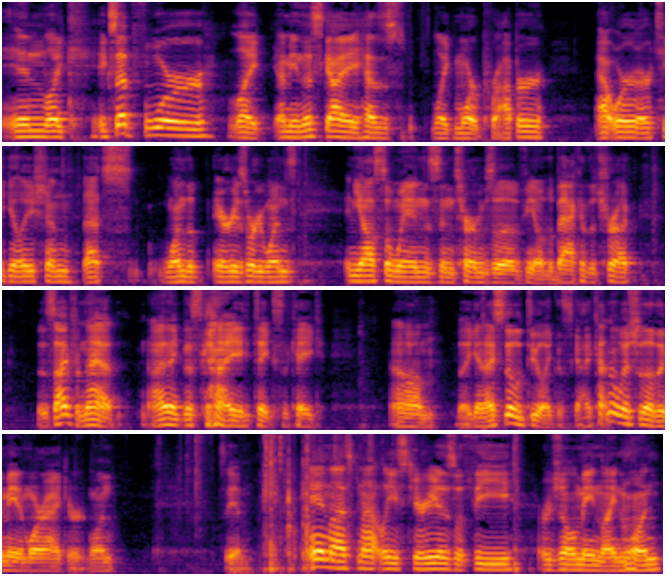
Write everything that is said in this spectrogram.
in like, except for like, I mean, this guy has like more proper outward articulation. That's one of the areas where he wins, and he also wins in terms of you know the back of the truck. But aside from that, I think this guy takes the cake. Um, but again, I still do like this guy. I kind of wish though they made a more accurate one. So yeah. And last but not least, here he is with the original mainline one.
